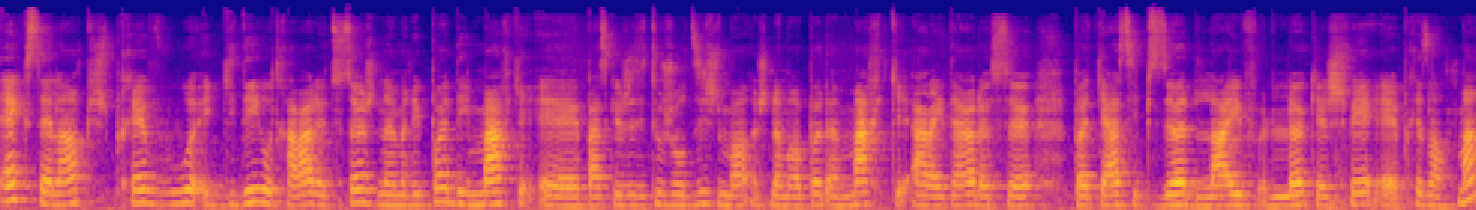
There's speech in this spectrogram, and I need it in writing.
excellents. Puis je pourrais vous guider au travers de tout ça. Je n'aimerais pas des marques euh, parce que je vous ai toujours dit, je ne n'aimerais pas de marque à l'intérieur de ce podcast, épisode live là que je fais euh, présentement.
